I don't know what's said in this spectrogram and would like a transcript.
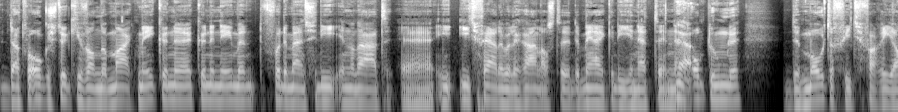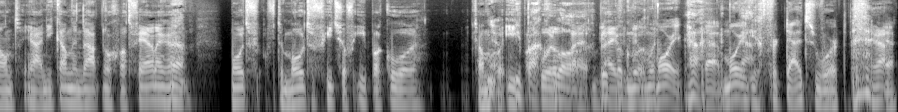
dat we ook een stukje van de markt mee kunnen, kunnen nemen voor de mensen die inderdaad iets verder willen gaan als de, de merken die je net, net Ja. opnoemde. De motorfietsvariant, ja, die kan inderdaad nog wat verder gaan. Ja. Motor, of de motorfiets of e-parcours. Ik zal maar Ja, blij- blijven noemen. Mooi, ja. mooi die verduits woord. Ja.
